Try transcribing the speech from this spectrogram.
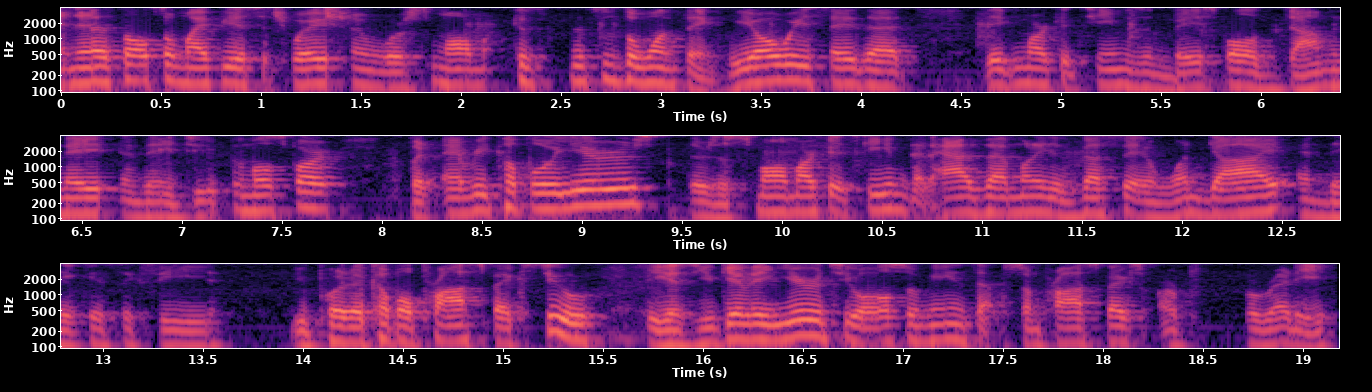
And then it also might be a situation where small, because this is the one thing we always say that big market teams in baseball dominate, and they do for the most part. But every couple of years, there's a small market team that has that money invested in one guy, and they can succeed. You put a couple prospects too, because you give it a year or two also means that some prospects are ready,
